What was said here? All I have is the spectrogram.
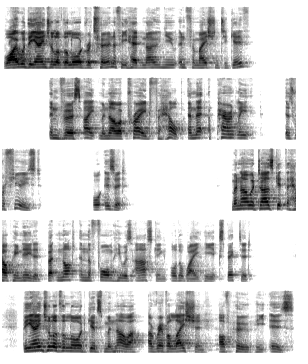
Why would the angel of the Lord return if he had no new information to give? In verse 8, Manoah prayed for help, and that apparently is refused. Or is it? Manoah does get the help he needed, but not in the form he was asking or the way he expected. The angel of the Lord gives Manoah a revelation of who he is.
